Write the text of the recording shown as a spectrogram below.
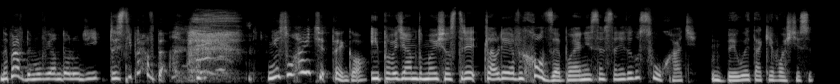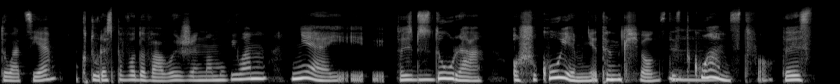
naprawdę mówiłam do ludzi, to jest nieprawda. nie słuchajcie tego. I powiedziałam do mojej siostry, Klaudia, ja wychodzę, bo ja nie jestem w stanie tego słuchać. Były takie właśnie sytuacje, które spowodowały, że no mówiłam, nie, to jest bzdura oszukuje mnie ten ksiądz, to jest mm. kłamstwo, to jest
